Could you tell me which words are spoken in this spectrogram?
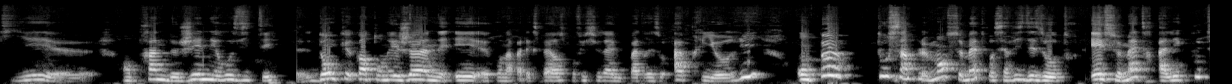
qui est empreinte de générosité. Donc, quand on est jeune et qu'on n'a pas d'expérience professionnelle ou pas de réseau a priori, on peut tout simplement se mettre au service des autres et se mettre à l'écoute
